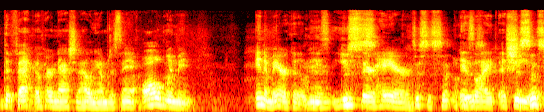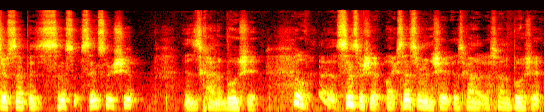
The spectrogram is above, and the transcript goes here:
the fact of her nationality. I'm just saying, all women in America at least use this- their hair. This is okay, It's this- like a this shield. censorship is censor, censorship is kind of bullshit. Who? Uh, censorship, like censoring shit, is kind of that's kind of bullshit.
